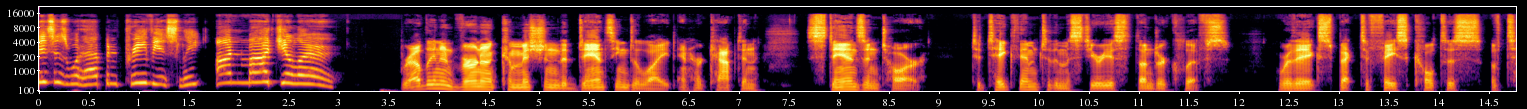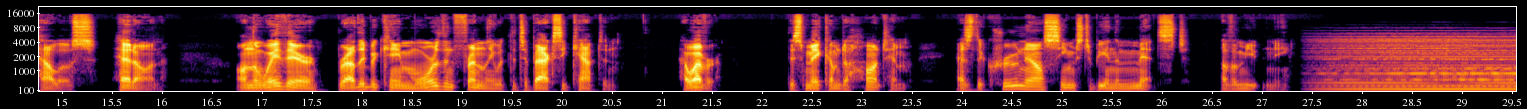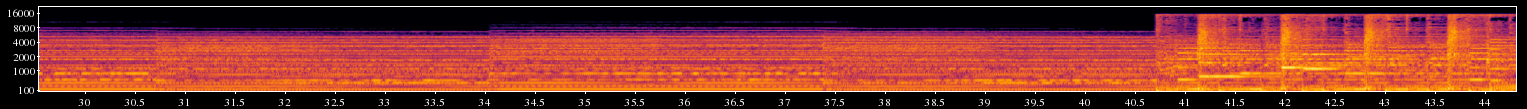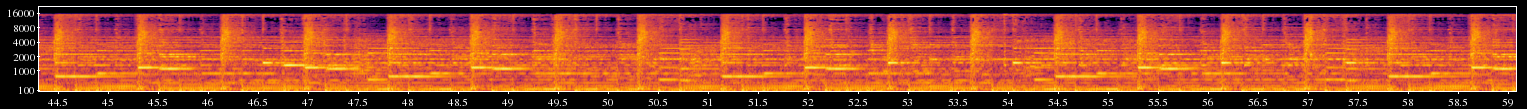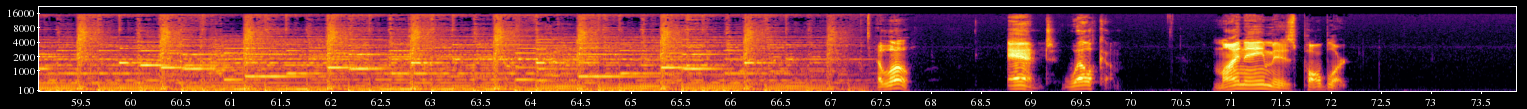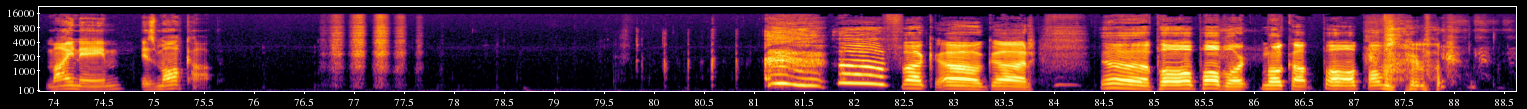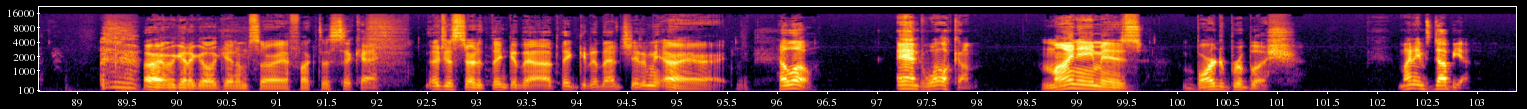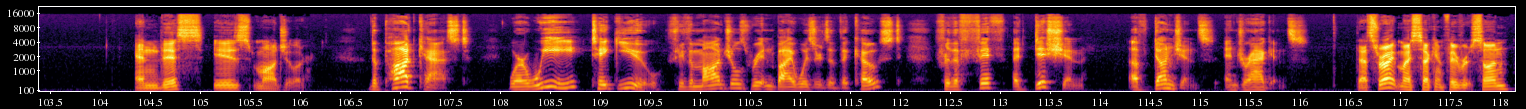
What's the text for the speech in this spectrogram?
This is what happened previously on Modular. Bradley and Verna commissioned the Dancing Delight and her captain, Stanzentar, to take them to the mysterious Thunder Cliffs, where they expect to face cultists of Talos head on. On the way there, Bradley became more than friendly with the Tabaxi captain. However, this may come to haunt him, as the crew now seems to be in the midst of a mutiny. My name is Paul Blart. My name is Mall Cop. oh fuck! Oh god! Oh, Paul, Paul Blart, Mocop, Paul, Paul Blart. All right, we gotta go again. I'm sorry, I fucked us. It's okay. I just started thinking that, thinking of that shit in me. All right, all right. Hello, And welcome. my name is Barbara Bush, My name's W, and this is Modular. the podcast where we take you through the modules written by Wizards of the Coast for the fifth edition of Dungeons and Dragons. That's right, my second favorite son.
